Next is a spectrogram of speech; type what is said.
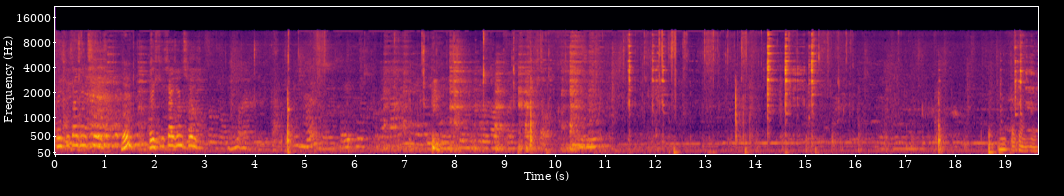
Depois fica a gente cheio. Hum? Depois fica a gente cheio. Muito bom mesmo.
